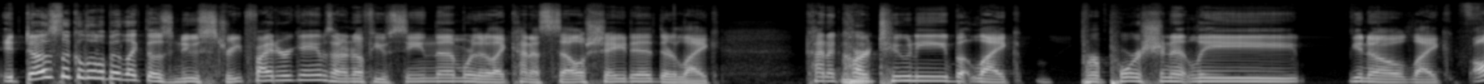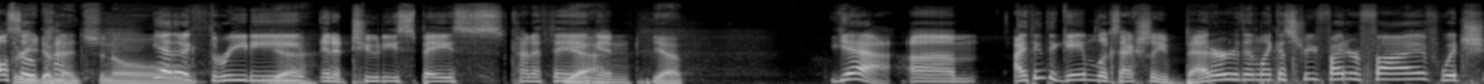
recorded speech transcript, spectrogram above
it does look a little bit like those new street fighter games i don't know if you've seen them where they're like kind of cell shaded they're like kind of Mhm. cartoony but like proportionately you know like also Three kind dimensional. yeah they're like 3d Yeah. in a 2d space kind of thing Yeah. and Yep. Yeah, um, I think the game looks actually better than like a Street Fighter Five, which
